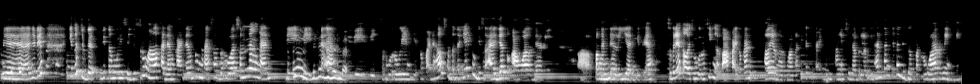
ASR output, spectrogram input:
Iya, iya. jadi itu juga ditemui sih. Justru malah kadang-kadang tuh ngerasa bahwa seneng kan di Hmm, di, bener, ah, bener, Mbak. di dicemburuin gitu. Padahal sebenarnya itu bisa aja tuh awal dari uh, pengendalian gitu ya. Sebenarnya kalau cemburu sih nggak apa-apa itu kan hal yang normal. Tapi ketika ini misalnya sudah berlebihan kan kita juga perlu warning nih.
